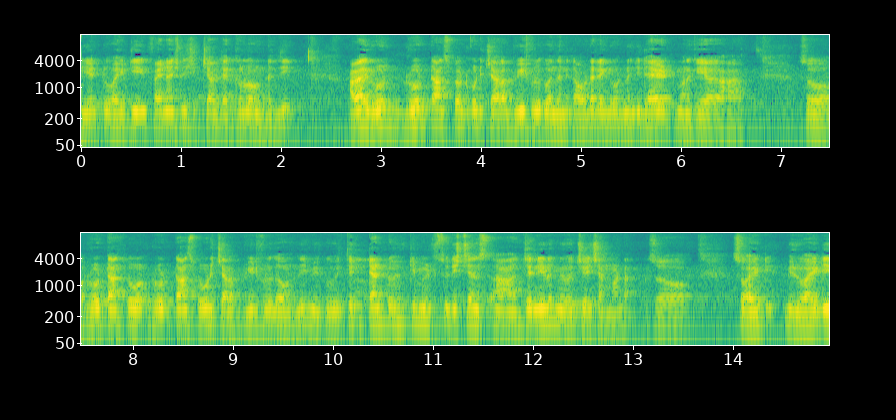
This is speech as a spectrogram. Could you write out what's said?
near to IT financial చాలా దగ్గరలో ఉంటుంది. అలాగే రోడ్ రోడ్ ట్రాన్స్పోర్ట్ కూడా చాలా బ్యూటిఫుల్గా ఉందండి. ఔటర్ రింగ్ రోడ్ నుంచి డైరెక్ట్ మనకి so road transport road transport కూడా చాలా బ్యూటిఫుల్గా ఉంది. మీకు within ten to fifty minutes distance జర్నీలో మీరు వచ్చేయచ్చు అనమాట సో సో ఐటీ మీరు ఐటీ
